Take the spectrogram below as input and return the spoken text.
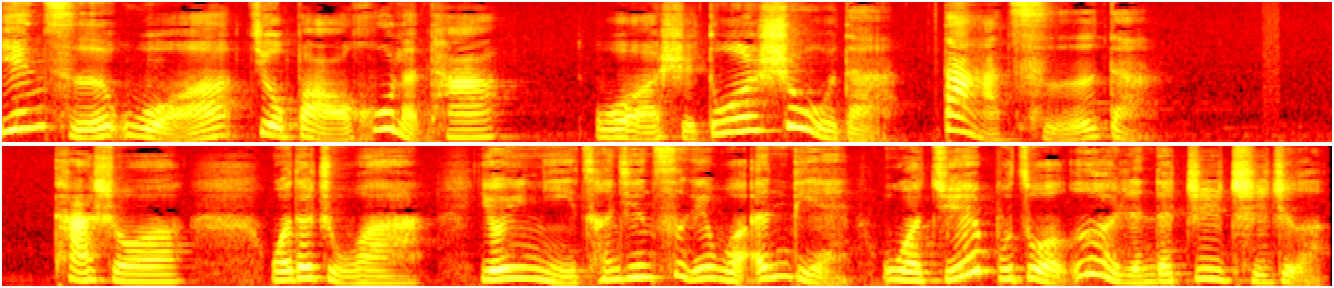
因此，我就保护了他。我是多数的。大慈的，他说：“我的主啊，由于你曾经赐给我恩典，我绝不做恶人的支持者。”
